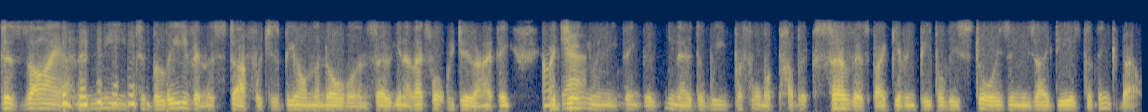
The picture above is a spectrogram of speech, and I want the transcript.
desire and a need to believe in this stuff which is beyond the normal and so you know that's what we do and i think oh, i genuinely think that you know that we perform a public service by giving people these stories and these ideas to think about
